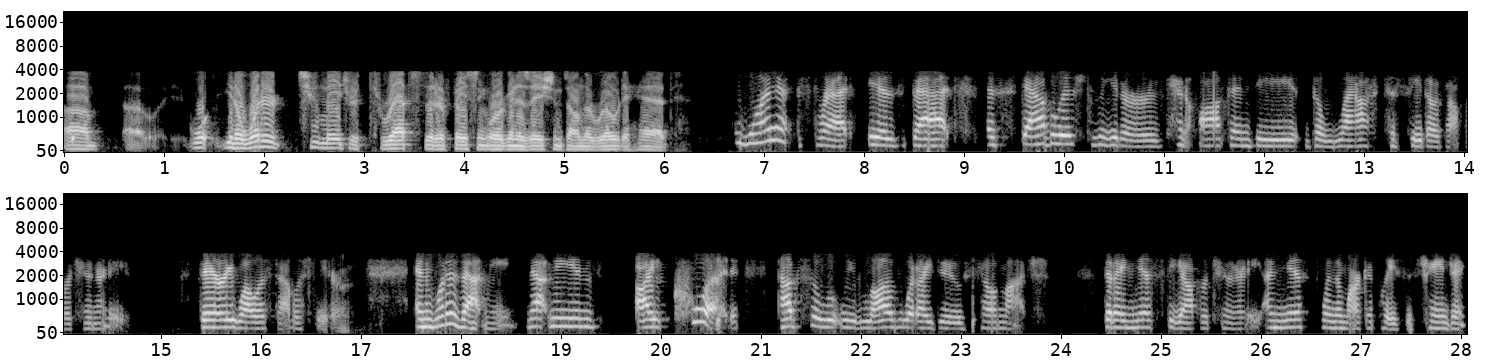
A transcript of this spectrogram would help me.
Um, uh, you know, what are two major threats that are facing organizations on the road ahead? One threat is that established leaders can often be the last to see those opportunities. Very well established leaders. And what does that mean? That means I could absolutely love what I do so much that I miss the opportunity. I miss when the marketplace is changing.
